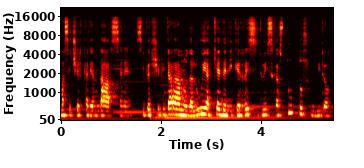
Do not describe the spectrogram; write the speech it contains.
ma se cerca di andarsene, si precipiteranno da lui a chiedergli che restituisca tutto subito.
